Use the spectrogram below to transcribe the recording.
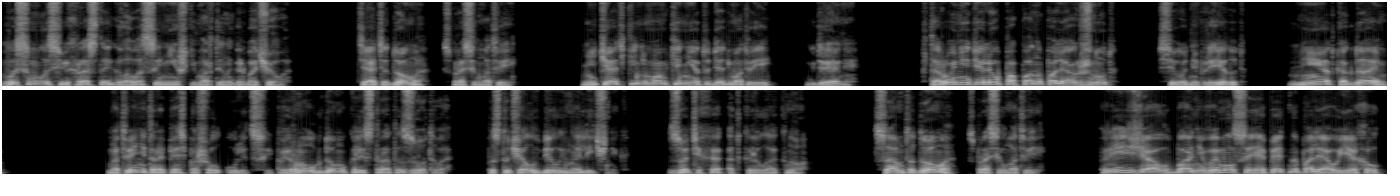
высунулась вихрастая голова сынишки Мартына Горбачева. «Тятя дома?» — спросил Матвей. «Ни тятьки, ни мамки нету, дядя Матвей». «Где они?» «Вторую неделю у папа на полях жнут». «Сегодня приедут?» «Нет, когда им?» Матвей, не торопясь, пошел улицей, повернул к дому Калистрата Зотова, постучал в белый наличник. Зотиха открыла окно. «Сам-то дома?» — спросил Матвей. Приезжал, в бане вымылся и опять на поля уехал.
